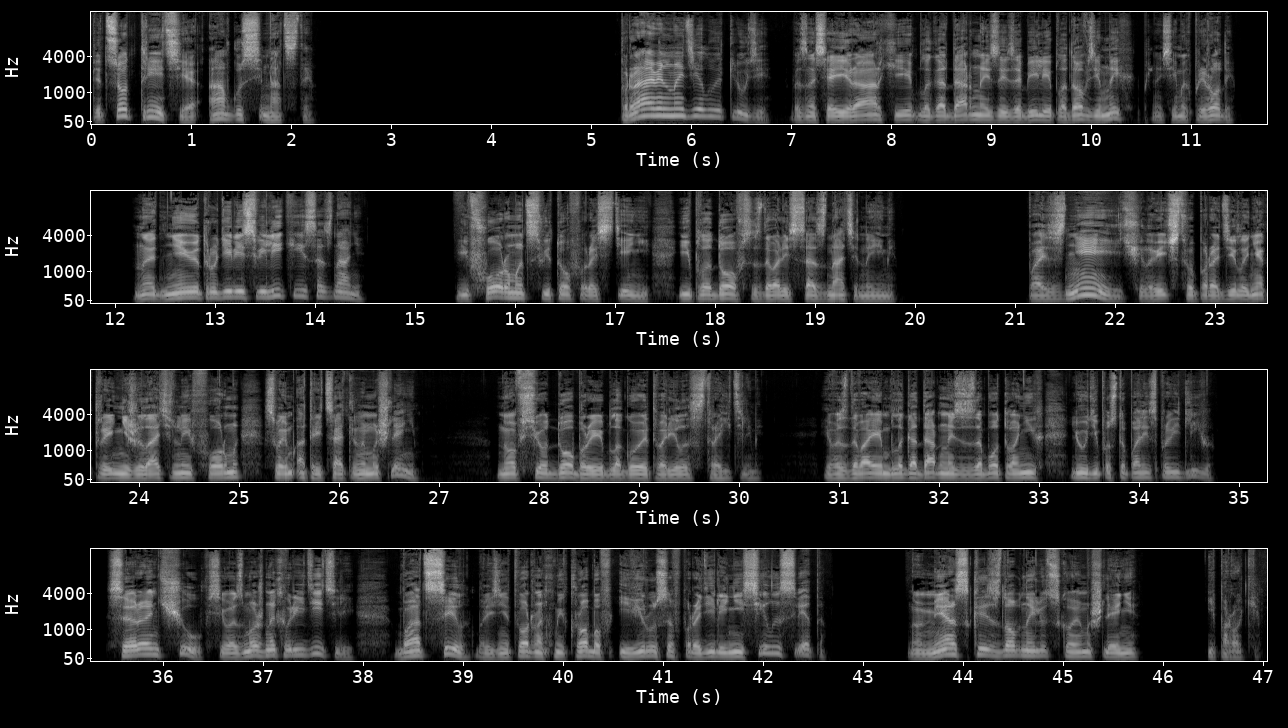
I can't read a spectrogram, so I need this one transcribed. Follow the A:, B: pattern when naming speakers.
A: 503 август 17 Правильно делают люди, вознося иерархии, благодарные за изобилие плодов земных, приносимых природой. Над нею трудились великие сознания. И формы цветов и растений, и плодов создавались сознательно ими. Позднее человечество породило некоторые нежелательные формы своим отрицательным мышлением, но все доброе и благое творило строителями, и, воздавая им благодарность за заботу о них, люди поступали справедливо. Саранчу, всевозможных вредителей, бацилл, болезнетворных микробов и вирусов породили не силы света, но мерзкое злобное людское мышление и пороки.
